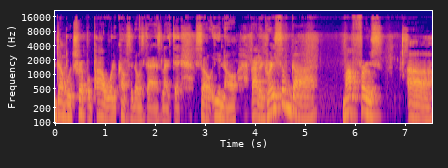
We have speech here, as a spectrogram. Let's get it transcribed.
double, triple power when it comes to those guys like that. So, you know, by the grace of God, my first uh,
